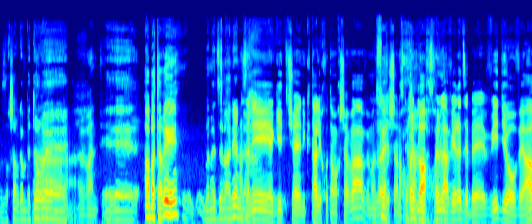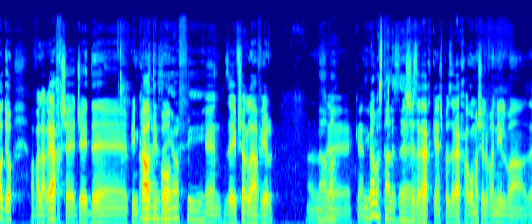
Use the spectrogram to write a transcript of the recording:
אז עכשיו גם בתור אה, הבנתי. אבא טרי, באמת זה מעניין. אז אני אגיד שנקטע לי חוט המחשבה, ומזל יש, אנחנו יכולים, לא, אנחנו יכולים להעביר את זה בווידאו ואודיו, אבל הריח שג'ייד פינקה אותי פה, איזה יופי. כן, זה אי אפשר להעביר. באהבה. כן. היא גם עשתה לזה... יש איזה ריח, כן, יש פה איזה ריח ארומה של וניל בזה.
